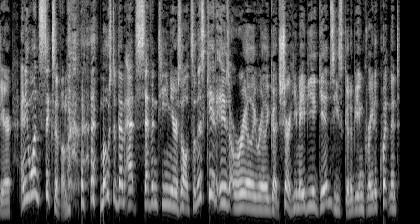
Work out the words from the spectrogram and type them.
year, and he won six of them. Most of them at 17 years old. So this kid is really, really good. Sure, he may be a Gibbs. He's going to be in great equipment,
